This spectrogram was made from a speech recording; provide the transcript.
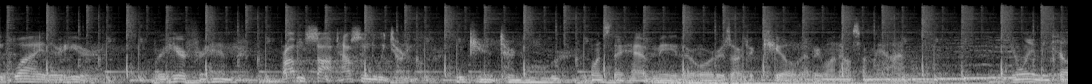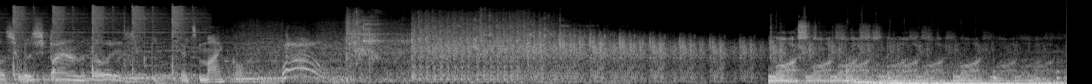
exactly why they're here. We're here for him. Problem solved. How soon do we turn him over? We can't turn him over. Once they have me, their orders are to kill everyone else on the island. You won't even tell us who was spying on the boat is. It's Michael. Whoa! Lost, Lost, lost, lost, lost, lost, lost.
